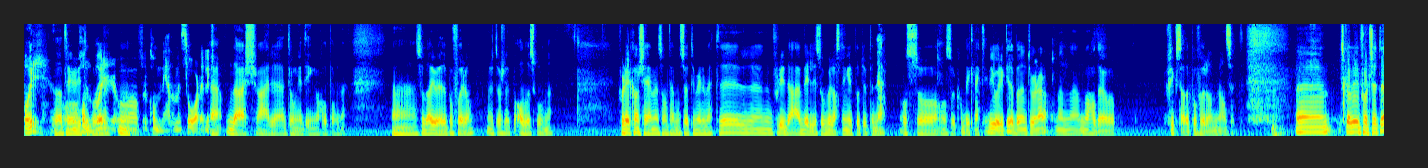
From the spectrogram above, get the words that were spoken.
bor Da og lite håndbor bor, ja. mm. for å komme gjennom en såle, liksom. Ja, det er svære, tunge ting å holde på med. Eh, Så da gjør jeg det på forhånd, rett og slett på alle skoene. For det kan skje med en sånn 75 mm, eh, fordi det er veldig stor belastning ute på tuppen der. Og så, og så kan det knekke. Vi gjorde ikke det på den turen her, da, men eh, nå hadde jeg jo fiksa det på forhånd uansett. Uh, skal vi fortsette?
